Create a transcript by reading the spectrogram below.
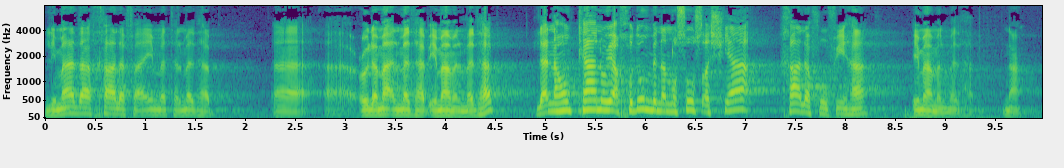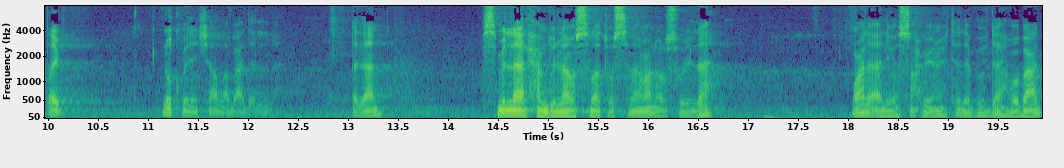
لماذا خالف أئمة المذهب آه، علماء المذهب إمام المذهب؟ لأنهم كانوا يأخذون من النصوص أشياء خالفوا فيها إمام المذهب. نعم طيب. نكمل إن شاء الله بعد الأذان. بسم الله الحمد لله والصلاة والسلام على رسول الله وعلى آله وصحبه ومن اهتدى بهداه وبعد.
